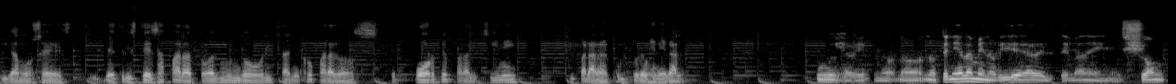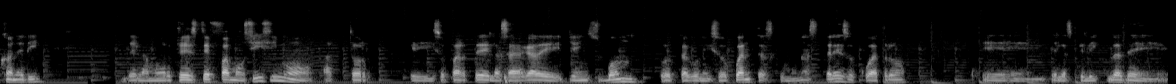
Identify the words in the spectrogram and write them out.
digamos, de tristeza para todo el mundo británico, para los deportes, para el cine y para la cultura en general. Uy, Javier, no, no, no tenía la menor idea del tema de Sean Connery, de la muerte de este famosísimo actor que hizo parte de la saga de James Bond, protagonizó cuántas, como unas tres o cuatro eh, de las películas de,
